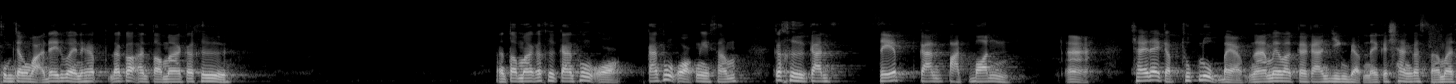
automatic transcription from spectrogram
คุมจังหวะได้ด้วยนะครับ แล้วก็อันต่อมาก็คือ อันต่อมาก็คือการพุ่งออก การพุ่งออกนี่ซ้ำก็คือการเซฟการปัดบอลอ่าใช้ได้กับทุกรูปแบบนะ ไม่ว่าการยิงแบบไหนก็ช่างก็สามารถ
